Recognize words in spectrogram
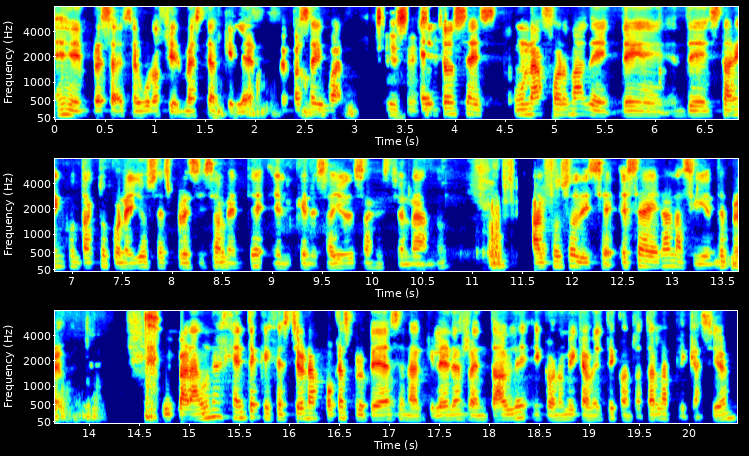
eh, empresa de seguro firma este alquiler, me pasa igual. Entonces, una forma de, de, de, estar en contacto con ellos es precisamente el que les ayudes a gestionar, ¿no? Alfonso dice, esa era la siguiente pregunta. Y para una gente que gestiona pocas propiedades en alquiler, ¿es rentable económicamente contratar la aplicación?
